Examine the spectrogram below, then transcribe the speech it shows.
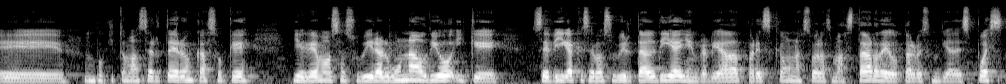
eh, un poquito más certero en caso que lleguemos a subir algún audio y que se diga que se va a subir tal día y en realidad aparezca unas horas más tarde o tal vez un día después.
